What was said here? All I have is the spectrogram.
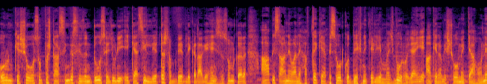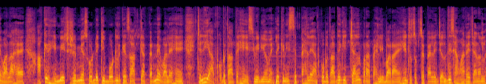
और उनके show superstar singer season two से जुड़ी एक ऐसी लेटेस्ट अपडेट लेकर आ गए हैं, जिसे सुनकर आप इस आने वाले हफ़्ते के एपिसोड को देखने के लिए मजबूर हो जाएँगे। आखिर अब इस शो में क्या होने वाला है? आखिर हिमेश रेशमिया सोडे की बोतल के साथ क्या करने वाले हैं? चलिए आपको बताते हैं इस वीडियो में। लेकिन इससे पहले आपको बता दें कि चैनल पर आप पहली बार आए हैं तो सबसे पहले जल्दी से हमारे चैनल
